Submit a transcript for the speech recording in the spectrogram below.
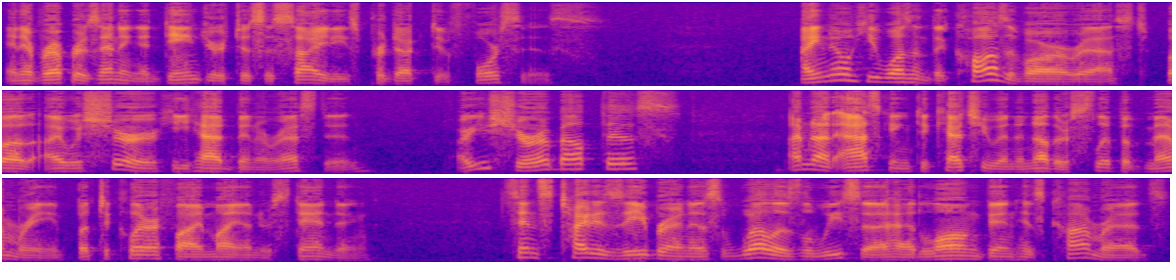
and of representing a danger to society's productive forces. I know he wasn't the cause of our arrest, but I was sure he had been arrested. Are you sure about this? I'm not asking to catch you in another slip of memory, but to clarify my understanding. Since Titus Zabran as well as Louisa had long been his comrades,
